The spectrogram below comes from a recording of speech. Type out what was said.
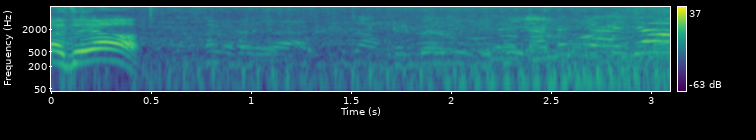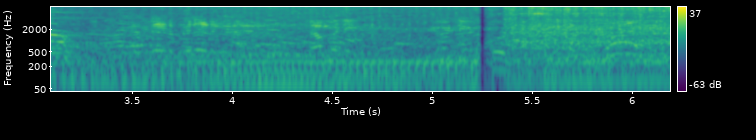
போயிட்டு போ அப்படியா ஜெயா மாவட்டமா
